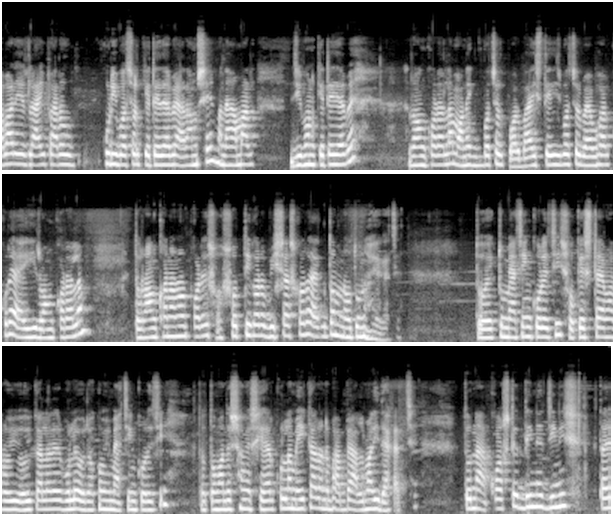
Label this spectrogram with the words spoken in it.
আবার এর লাইফ আরও কুড়ি বছর কেটে যাবে আরামসে। মানে আমার জীবন কেটে যাবে। রং করালাম অনেক বছর পর, বাইশ তেইশ বছর ব্যবহার করে এই রং করালাম। তো রং করানোর পরে সত্যি করো, বিশ্বাস করো, একদম নতুন হয়ে গেছে। তো একটু ম্যাচিং করেছি শোকেসটা আমার ওই ওই কালারের বলে ওই রকমই ম্যাচিং করেছি। তো তোমাদের সঙ্গে শেয়ার করলাম, এই কারণে ভাববে আলমারি দেখাচ্ছে। তো না, কষ্টের দিনের জিনিস, তাই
